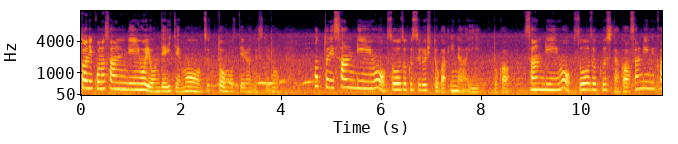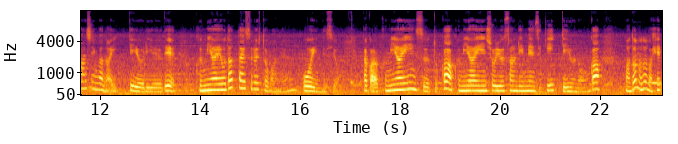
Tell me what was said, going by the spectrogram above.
当にこの山林を読んでいてもずっと思っているんですけど本当に山林を相続する人がいないとか山林を相続したが山林に関心がないっていう理由で組合を脱退する人がね多いんですよ。だから組合員数とか組合員所有山林面積っていうのが、まあ、どんどんどんどん減っ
